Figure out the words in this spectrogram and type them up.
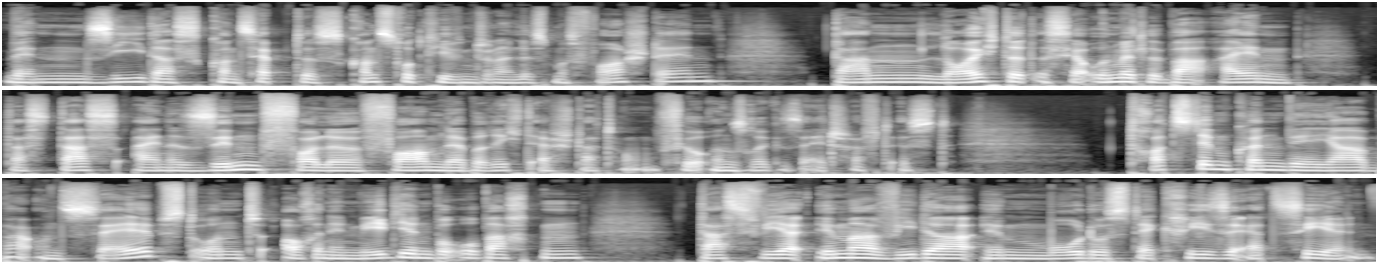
Wenn Sie das Konzept des konstruktiven Journalismus vorstellen, dann leuchtet es ja unmittelbar ein, dass das eine sinnvolle Form der Berichterstattung für unsere Gesellschaft ist. Trotzdem können wir ja bei uns selbst und auch in den Medien beobachten, dass wir immer wieder im Modus der Krise erzählen.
